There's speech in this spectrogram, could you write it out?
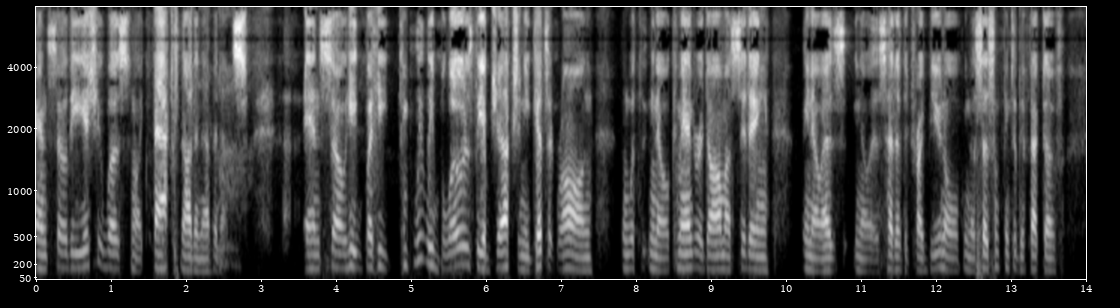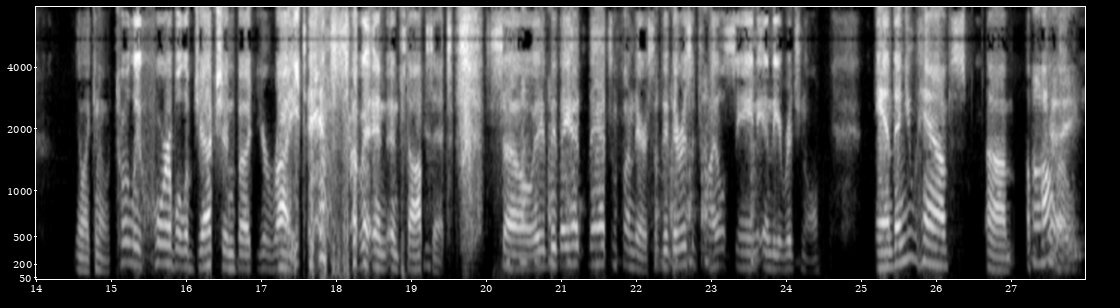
And so the issue was like facts, not an evidence. And so he, but he completely blows the objection. He gets it wrong. And with, you know, Commander Adama sitting, you know, as, you know, as head of the tribunal, you know, says something to the effect of, you know, like, you know, totally horrible objection, but you're right. and so, and, and stops it. So it, they had, they had some fun there. So there is a trial scene in the original. And then you have, um, Apollo Okay.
